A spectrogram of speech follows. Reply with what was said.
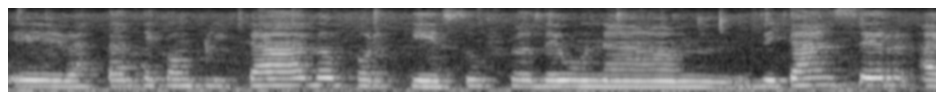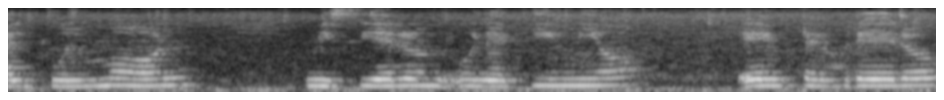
Eh, bastante complicado porque sufro de una de cáncer al pulmón. Me hicieron una quimio en febrero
